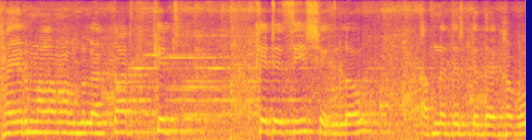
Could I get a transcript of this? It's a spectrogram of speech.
থায়ের মালামালগুলো কাট কেট, কেটেছি, সেগুলোও আপনাদেরকে দেখাবো।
